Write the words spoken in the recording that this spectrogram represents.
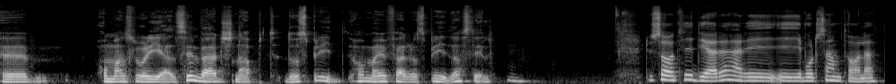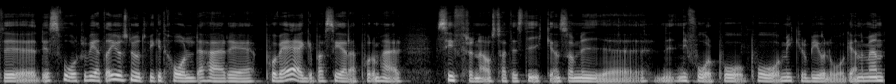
Eh, om man slår ihjäl sin värld snabbt, då sprid, har man ju färre att spridas till. Mm. Du sa tidigare här i, i vårt samtal att det, eh, det är svårt att veta just nu åt vilket håll det här är på väg baserat på de här siffrorna och statistiken som ni, eh, ni, ni, får på, på mikrobiologen. Men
